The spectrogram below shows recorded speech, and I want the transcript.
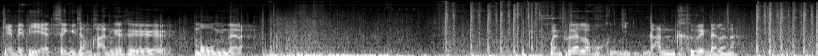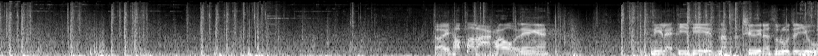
เกม APS สิ่งที่สำคัญก็คือมุมเนี่ยแหละ เหมือนเพื่อนเราดันคืนได้แล้วนะเฮ้ยท็อปตารางแล้วนี่ไง นี่แหละที่ที่นักชื่อนัสรุจะอยู่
